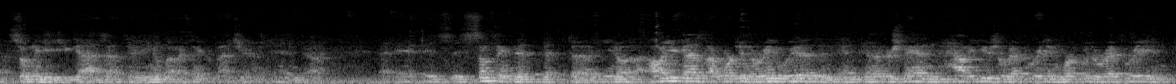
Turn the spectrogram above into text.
uh, so many of you guys out there. You know what I think about you, and uh, it, it's, it's something that that uh, you know all you guys that I work in the ring with and, and, and understand how to use a referee and work with a referee and,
